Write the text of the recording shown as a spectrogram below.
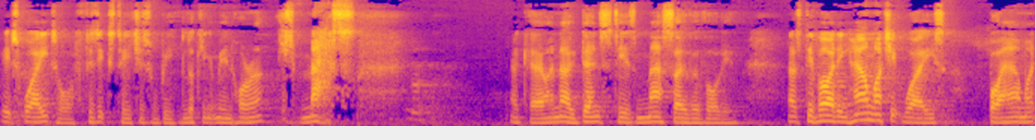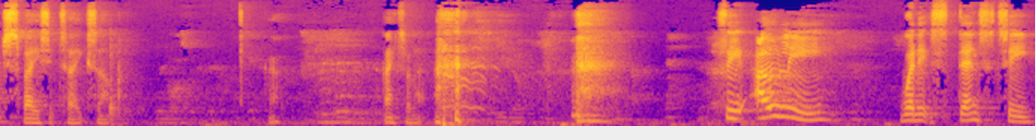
its weight, or physics teachers will be looking at me in horror, it's mass. Okay, I know density is mass over volume. That's dividing how much it weighs by how much space it takes up. Thanks for that. See, only when its density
